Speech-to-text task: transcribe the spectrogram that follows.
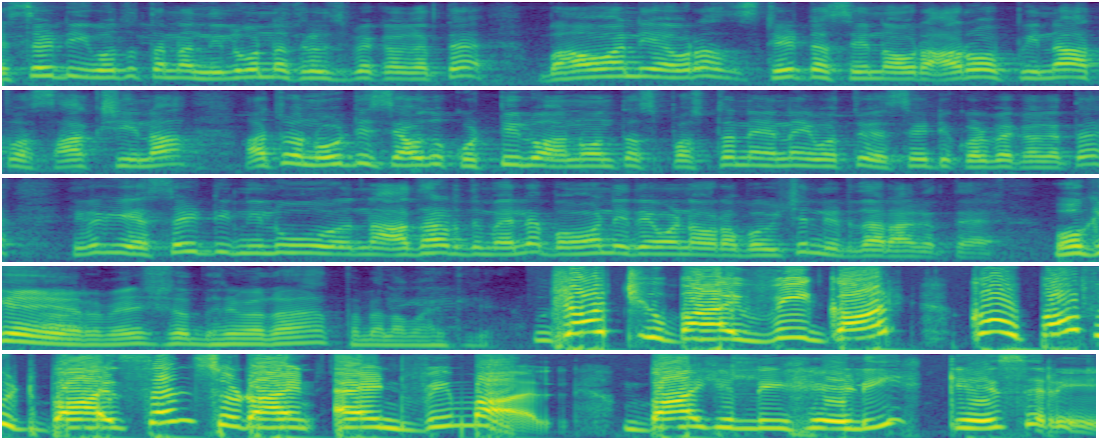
ಎಸ್ ಐ ಟಿ ಇವತ್ತು ತನ್ನ ನಿಲುವನ್ನು ತಿಳಿಸಬೇಕಾಗತ್ತೆ. ಭವಾನಿ ಅವರ ಸ್ಟೇಟಸ್ ಏನು? ಅವರ ಆರೋಪಿನ ಅಥವಾ ಸಾಕ್ಷಿನ ಅಥವಾ ನೋಟಿಸ್ ಯಾವುದು ಕೊಟ್ಟಿಲ್ಲ ಅನ್ನುವಂಥ ಸ್ಪಷ್ಟನೆಯನ್ನು ಇವತ್ತು ಎಸ್ ಐ ಟಿ ಕೊಡಬೇಕಾಗತ್ತೆ. ಹೀಗಾಗಿ ಎಸ್ ಐ ಟಿ ನಿಲುವಿನ ಆಧಾರದ ಮೇಲೆ ಭವಾನಿ ರೇವಣ್ಣ ಅವರ ಭವಿಷ್ಯ ನಿರ್ಧಾರ ಆಗುತ್ತೆ. ಓಕೆ ರಮೇಶ್ ಧನ್ಯವಾದ. ತಮ್ಮೆಲ್ಲ ಮಾಹಿತಿಗೆ. Brought you by V Guard co powered by Sensodyne and Vimal ಬಾಯಲ್ಲಿ ಹೇಳಿ ಕೇಸರಿ.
